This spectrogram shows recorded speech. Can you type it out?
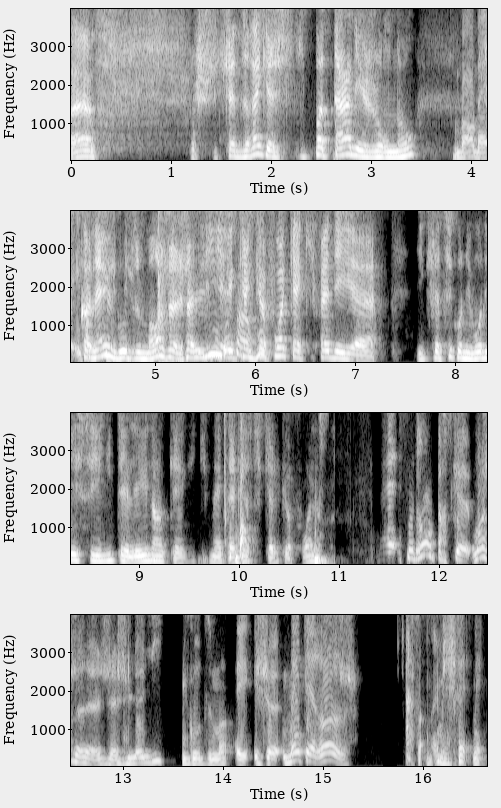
Euh, je te dirais que je ne lis pas tant les journaux. Ben, je connais Hugo Dumas. Je, le lis quelquefois quand il fait euh, des, critiques au niveau des séries télé donc, euh, qui m'intéressent quelquefois. Ben, c'est drôle parce que moi, je, le lis, Hugo Dumas, et je m'interroge à ça. Mais je fais, mais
